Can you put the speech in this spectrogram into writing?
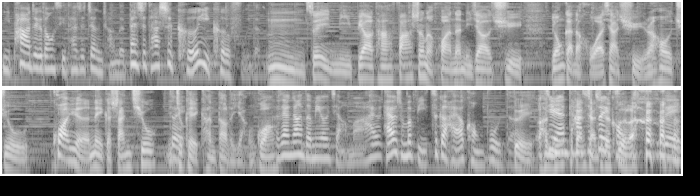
你怕这个东西，它是正常的，但是它是可以克服的。嗯，所以你不要它发生的话呢，你就要去勇敢的活下去，然后就。跨越了那个山丘，你就可以看到了阳光。好像刚刚德明有讲嘛，还有还有什么比这个还要恐怖的？对，既然它是最恐，对，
